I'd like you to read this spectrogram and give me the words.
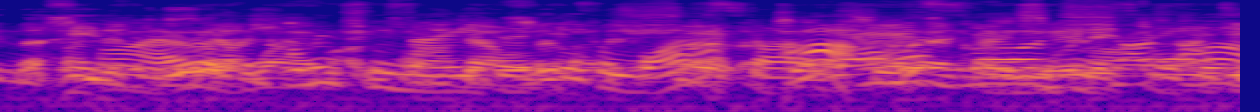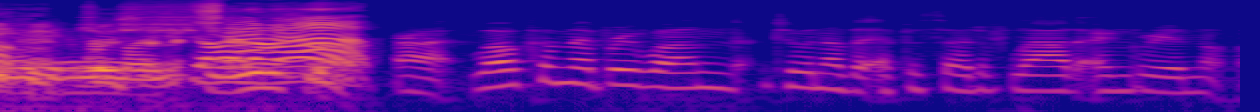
In the heat of the discussion, comments he we made go a little it's a bit lifestyle. further. My So God, they shut up. take it in Just remote shut action. up. All right, welcome everyone to another episode of Loud, Angry, and Not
